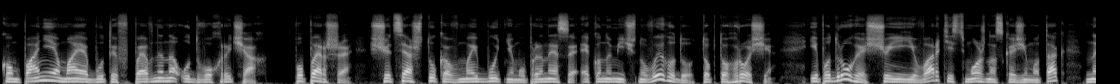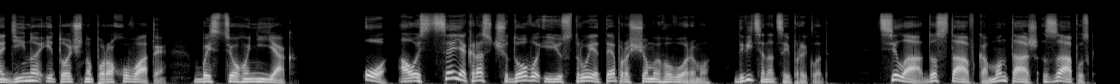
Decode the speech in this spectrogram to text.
компанія має бути впевнена у двох речах. По-перше, що ця штука в майбутньому принесе економічну вигоду, тобто гроші. І по-друге, що її вартість можна, скажімо так, надійно і точно порахувати. Без цього ніяк. О, а ось це якраз чудово ілюструє те, про що ми говоримо. Дивіться на цей приклад. Ціла, доставка, монтаж, запуск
